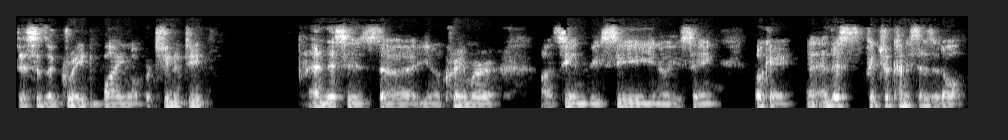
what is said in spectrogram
this is a great buying opportunity, and this is, uh, you know, Cramer on CNBC, you know, he's saying, "Okay," and, and this picture kind of says it all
